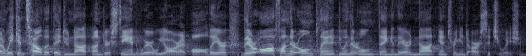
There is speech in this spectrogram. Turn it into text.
And we can tell that they do not understand where we are at all. They are, they are off on their own planet doing their own thing, and they are not entering into our situation.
